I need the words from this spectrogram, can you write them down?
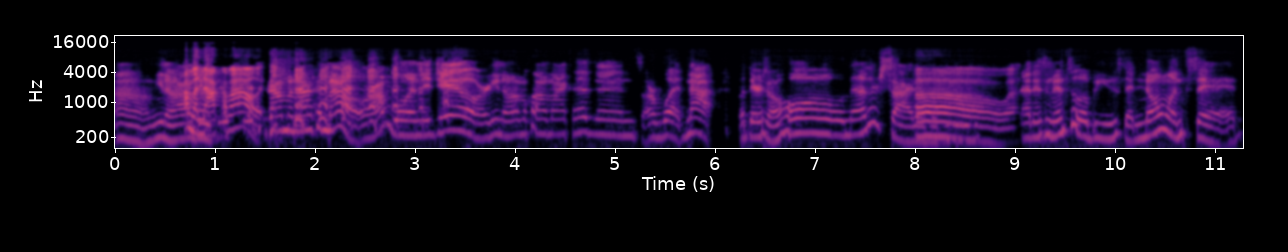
um, you know, I'm gonna knock him out. I'm gonna knock him out, or I'm going to jail, or you know, I'm gonna call my cousins or whatnot. But there's a whole other side of oh. that is mental abuse that no one said.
